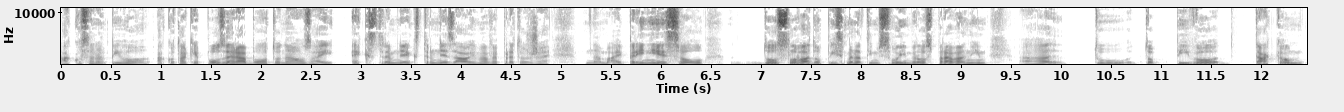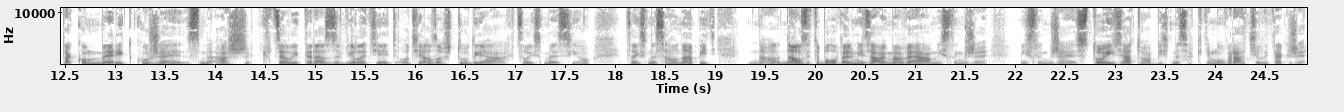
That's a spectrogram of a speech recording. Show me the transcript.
ako sa na pivo ako také pozera. Bolo to naozaj extrémne, extrémne zaujímavé, pretože nám aj priniesol doslova do písmena tým svojim rozprávaním tú, to pivo takom, takom meritku, že sme až chceli teraz vyletieť odtiaľ zo štúdia a chceli sme, si ho, chceli sme sa ho napiť. No, naozaj to bolo veľmi zaujímavé a myslím že, myslím, že stojí za to, aby sme sa k nemu vrátili. Takže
